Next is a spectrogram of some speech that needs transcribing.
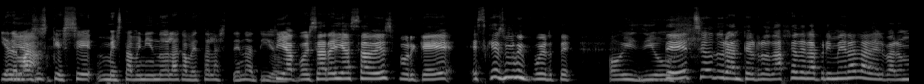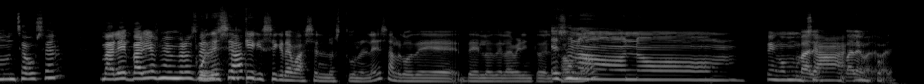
Y además Tía. es que se me está viniendo de la cabeza la escena, tío. Tía, pues ahora ya sabes por qué. Es que es muy fuerte. ¡Ay, Dios! De hecho, durante el rodaje de la primera, la del barón Munchausen, ¿vale? Varios miembros del ¿Puede ser staff- que se grabase en los túneles algo de, de lo del laberinto del Eso no, no tengo mucha vale, vale, info. vale. ¿vale?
